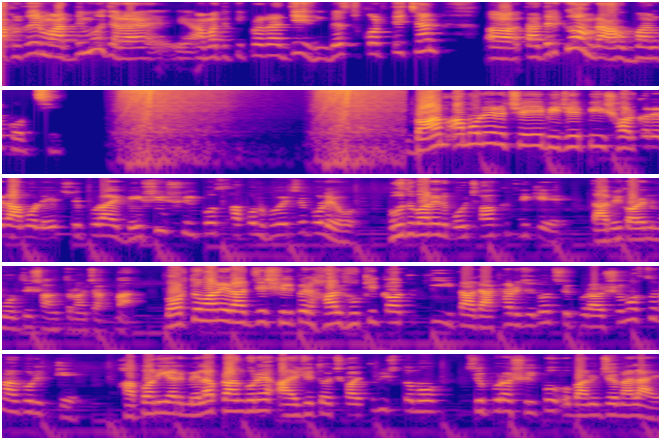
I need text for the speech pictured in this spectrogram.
আপনাদের মাধ্যমেও যারা আমাদের ত্রিপুরা রাজ্যে ইনভেস্ট করতে চান তাদেরকেও আমরা আহ্বান করছি। বাম আমলের চেয়ে বিজেপি সরকারের আমলে ত্রিপুরায় বেশি শিল্প স্থাপন হয়েছে বলেও বুধবারের বৈঠক থেকে দাবি করেন মন্ত্রী শান্তনা চাকমা। বর্তমানে রাজ্যে শিল্পের হাল হকিকত কি তা দেখার জন্য ত্রিপুরার সমস্ত নাগরিককে হাপানিয়ার মেলা প্রাঙ্গণে আয়োজিত ছয়ত্রিশতম ত্রিপুরা শিল্প ও বাণিজ্য মেলায়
